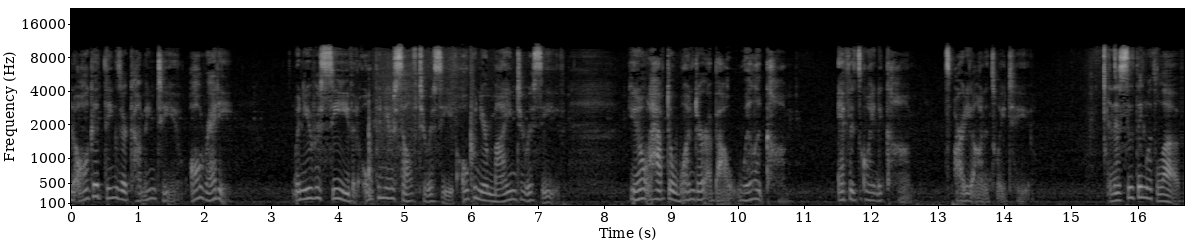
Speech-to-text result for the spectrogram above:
and all good things are coming to you already. When you receive and open yourself to receive, open your mind to receive, you don't have to wonder about will it come? If it's going to come, it's already on its way to you. And this is the thing with love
